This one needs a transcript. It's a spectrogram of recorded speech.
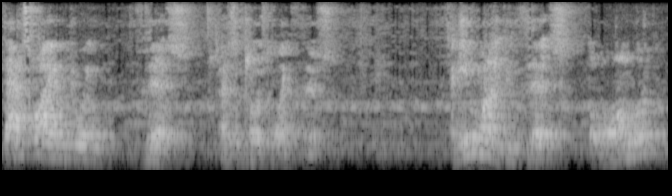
that's why I'm doing this as opposed to like this. And even when I do this, the long one,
